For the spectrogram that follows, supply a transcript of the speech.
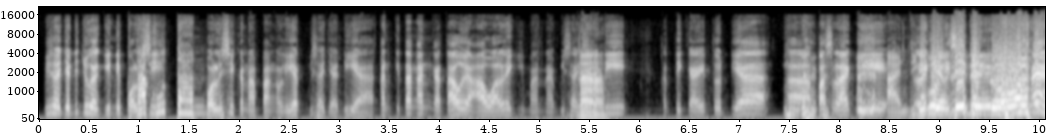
bisa jadi juga gini polisi takutan. polisi kenapa ngelihat bisa jadi ya kan kita kan nggak tahu ya awalnya gimana bisa Nah. jadi ketika itu dia eh, pas lagi Anjing, lagi di dia sidak diem doang, Eh,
